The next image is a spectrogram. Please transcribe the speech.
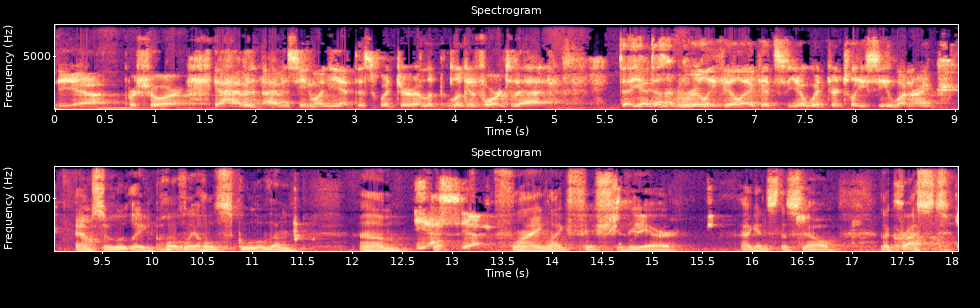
yeah, for sure. Yeah, I haven't I haven't seen one yet this winter. Look, looking forward to that. Yeah, it doesn't really feel like it's you know winter until you see one, right? Absolutely. Hopefully, a whole school of them. Um, Yes, yeah. flying like fish through the air against the snow. The crust,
